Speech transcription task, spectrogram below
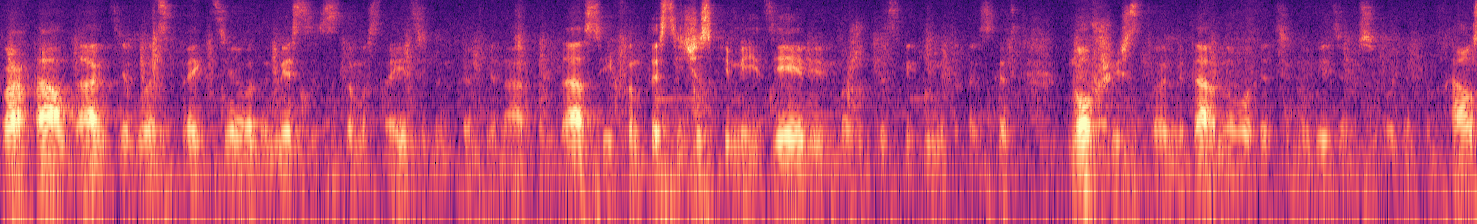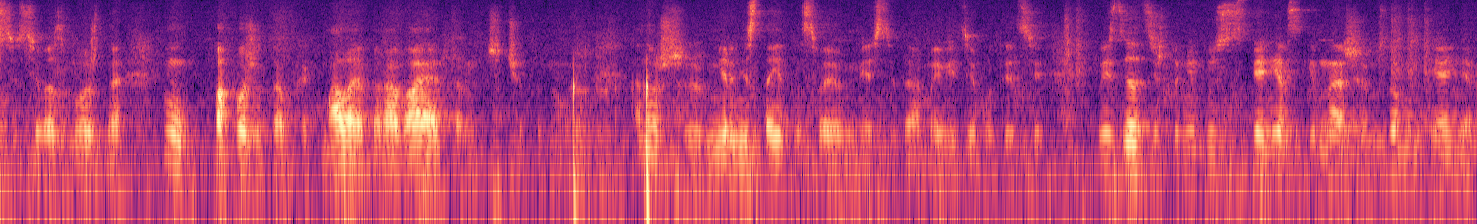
квартал, да, где будет спроектировано вместе с домостроительным комбинатом, да, с их фантастическими идеями, может быть, с какими-то, так сказать, новшествами, да, ну вот эти мы видим сегодня в хаусе всевозможное, ну, похоже там, как малая боровая, там что-то, ну, оно же мир не стоит на своем месте, да, мы видим вот эти, вы сделайте что-нибудь с пионерским нашим, домом пионеров,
